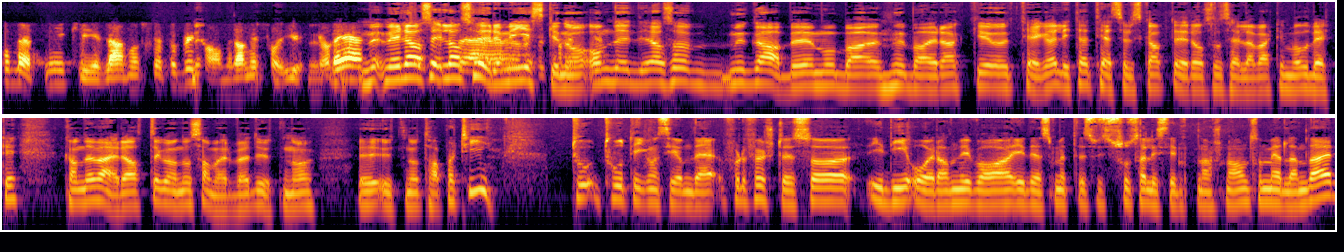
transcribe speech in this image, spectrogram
på møtene i Cleveland hos republikanerne i forrige uke. Og det, Men, men la, oss, la oss høre med Giske nå. om det, altså Mugabe, Mubarak og Tega, litt av et teselskap dere også selv har vært involvert i. Kan det være at det går an å samarbeide uten å, eh, uten å ta parti? To, to ting å si om det. For det første, så I de årene vi var i det som heter Sosialistinternasjonalen som medlem der,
